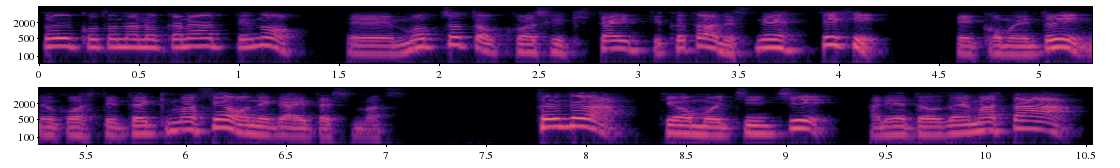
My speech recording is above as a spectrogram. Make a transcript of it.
どういうことなのかなっていうのを、えもうちょっと詳しく聞きたいっていう方はですね、ぜひ、えコメントに残していただきますようお願いいたします。それでは今日も一日ありがとうございました。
